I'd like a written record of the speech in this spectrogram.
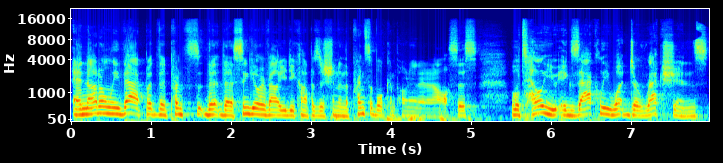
And not only that, but the, the, the singular value decomposition and the principal component analysis will tell you exactly what directions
